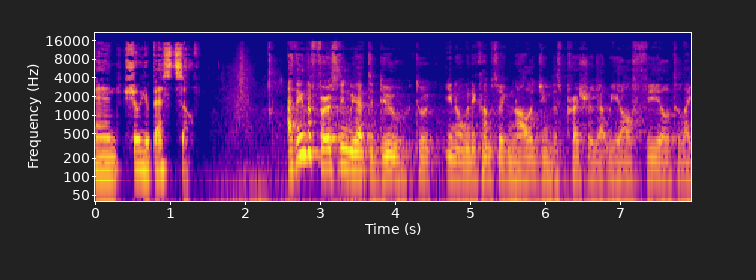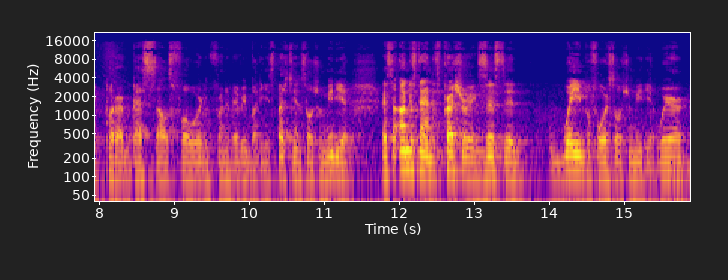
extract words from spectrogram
and show your best self? I think the first thing we have to do to, you know, when it comes to acknowledging this pressure that we all feel to like put our best selves forward in front of everybody, especially in social media, is to understand this pressure existed way before social media. We're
